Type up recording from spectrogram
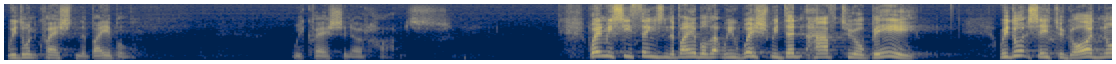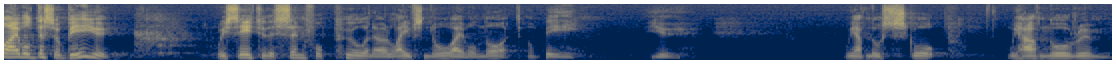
we don't question the Bible, we question our hearts. When we see things in the Bible that we wish we didn't have to obey, we don't say to God, No, I will disobey you. We say to the sinful pool in our lives, No, I will not obey you. We have no scope, we have no room,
